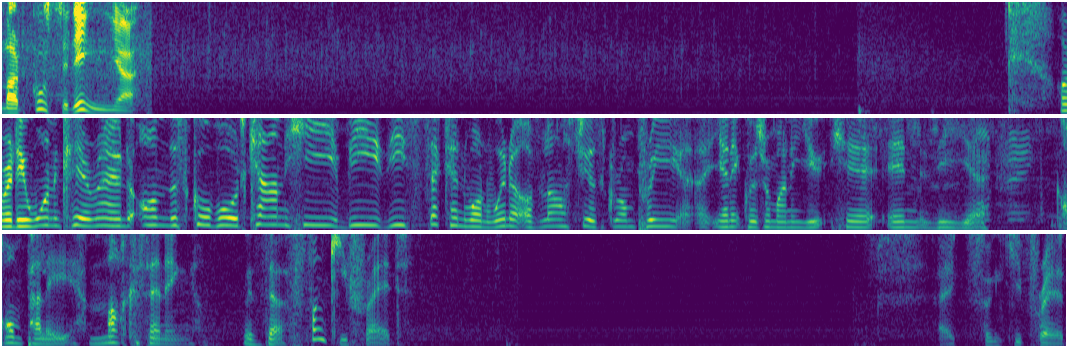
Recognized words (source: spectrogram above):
Marcus Senning. Already one clear round on the scoreboard. Can he be the second one, winner of last year's Grand Prix? Uh, Yannick was reminding you here in the uh, Grand Palais. Marcus Enning with the Funky Fred. Avec Funky Fred,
